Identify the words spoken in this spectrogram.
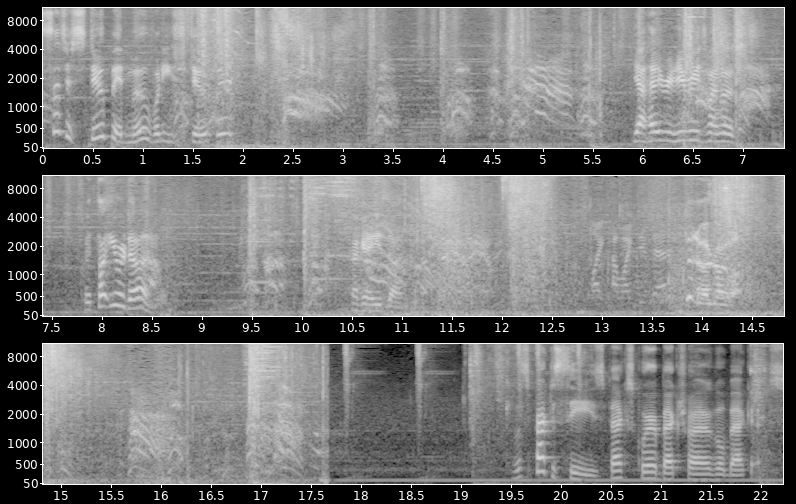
Such a stupid move. What are you, stupid? Yeah, he, he reads my moves. I thought you were done. Okay, he's done. Like how I did that? Let's practice these. Back square, back triangle, back X.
